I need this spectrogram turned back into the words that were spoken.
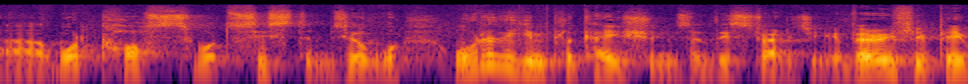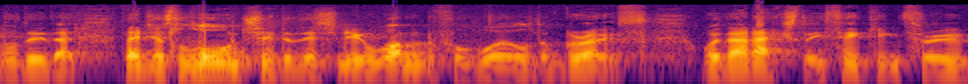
Uh, what costs, what systems? You know, what are the implications of this strategy? Very few people do that. They just launch into this new wonderful world of growth without actually thinking through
